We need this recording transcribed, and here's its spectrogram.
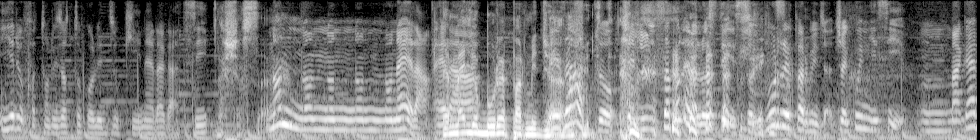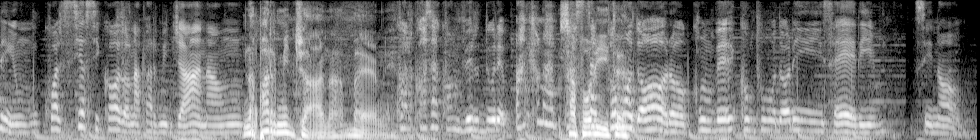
ieri ho fatto un risotto con le zucchine, ragazzi. Lascia stare. Non, non- non- non- non era, È era- meglio burro e parmigiano. Esatto, cioè, il sapore era lo stesso, Sì, burro e parmigiano. Cioè, quindi sì, mm, magari un- qualsiasi cosa, una parmigiana, un- Una parmigiana, bene. qualcosa con verdure, anche una pasta al pomodoro, con, ve- con pomodori seri. Sì, no.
